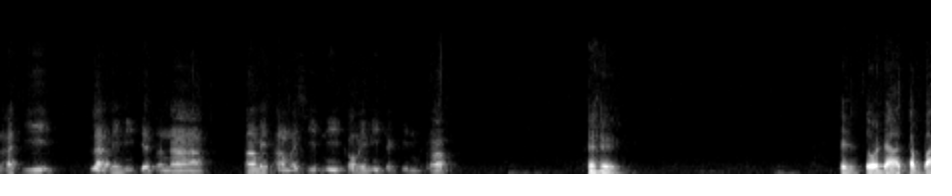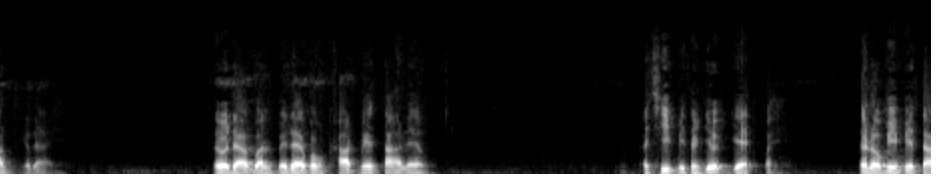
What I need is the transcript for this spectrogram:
หน้าที่และไม่มีเจตนา ถ้าไม่ทำอาชีพนี้ก็ไม่มีจะกินครับ เป็นโสดาตบันก็ได้โสดาบันไม่ได้เพราะมันขาดเมตตาแล้ว อาชีพมีตั้งเยอะแยะไป แต่เราไม่เมตตา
